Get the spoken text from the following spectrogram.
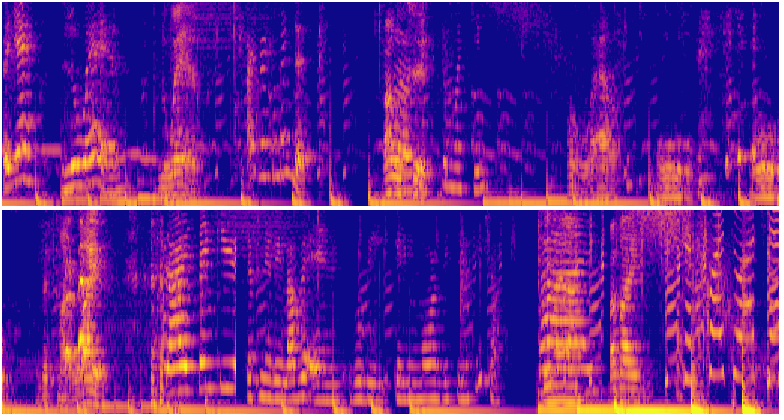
But yeah, Luiere. Luiere. I'd recommend it. I would So, too. Feel my skin. Oh wow. Oh. Oh. That's my wife. Guys, thank you. Definitely love it and we'll be getting more of this in the future. Bye. Bye bye. Subscribe to our channel.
